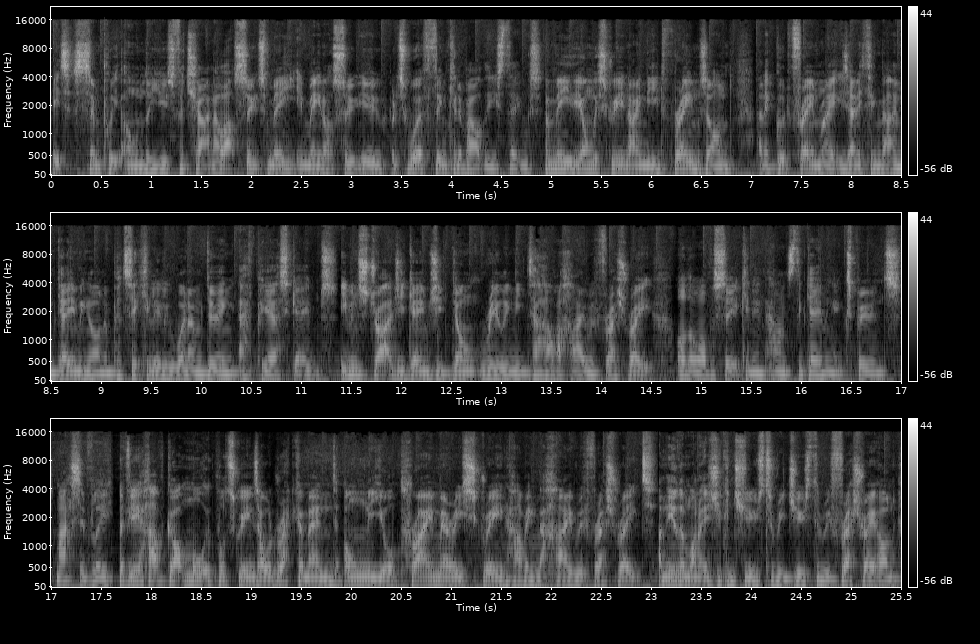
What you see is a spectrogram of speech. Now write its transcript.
it's simply only only used for chat. Now that suits me, it may not suit you, but it's worth thinking about these things. For me, the only screen I need frames on and a good frame rate is anything that I'm gaming on, and particularly when I'm doing FPS games. Even strategy games, you don't really need to have a high refresh rate, although obviously it can enhance the gaming experience massively. If you have got multiple screens, I would recommend only your primary screen having the high refresh rate, and the other monitors you can choose to reduce the refresh rate on,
